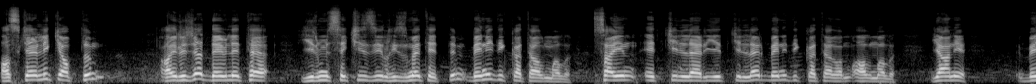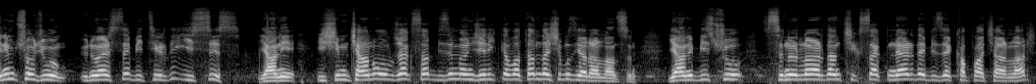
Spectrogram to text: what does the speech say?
askerlik yaptım. Ayrıca devlete 28 yıl hizmet ettim. Beni dikkate almalı. Sayın etkililer, yetkililer beni dikkate al- almalı. Yani benim çocuğum üniversite bitirdi işsiz. Yani iş imkanı olacaksa bizim öncelikle vatandaşımız yararlansın. Yani biz şu sınırlardan çıksak nerede bize kapı açarlar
